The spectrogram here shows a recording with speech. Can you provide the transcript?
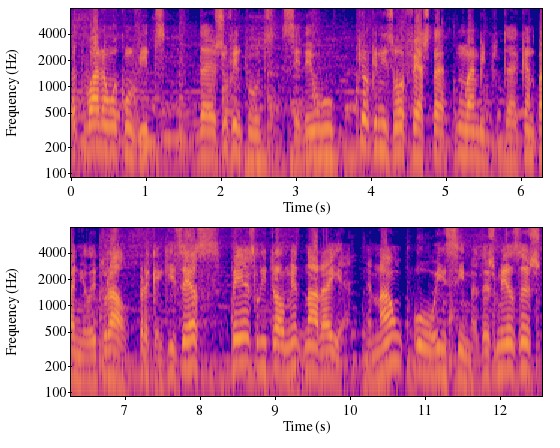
atuaram a convite da Juventude CDU, que organizou a festa no âmbito da campanha eleitoral. Para quem quisesse, pés literalmente na areia, na mão ou em cima das mesas,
